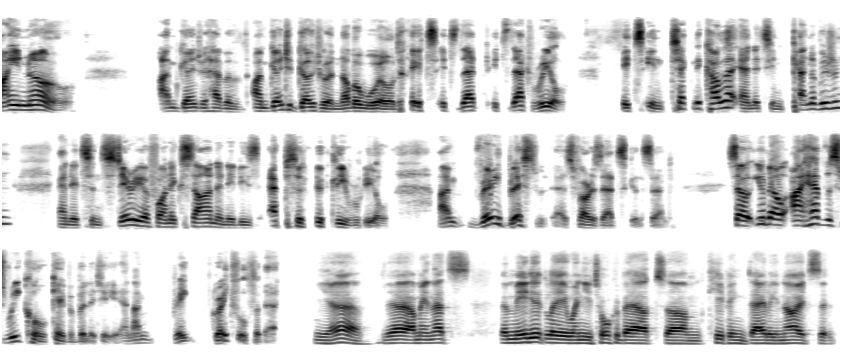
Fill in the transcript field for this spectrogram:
I know I'm going to have a, I'm going to go to another world. It's, it's that, it's that real. It's in Technicolor and it's in Panavision and it's in stereophonic sound and it is absolutely real. I'm very blessed as far as that's concerned. So, you know, I have this recall capability and I'm very grateful for that. Yeah, yeah. I mean, that's immediately when you talk about um, keeping daily notes. That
